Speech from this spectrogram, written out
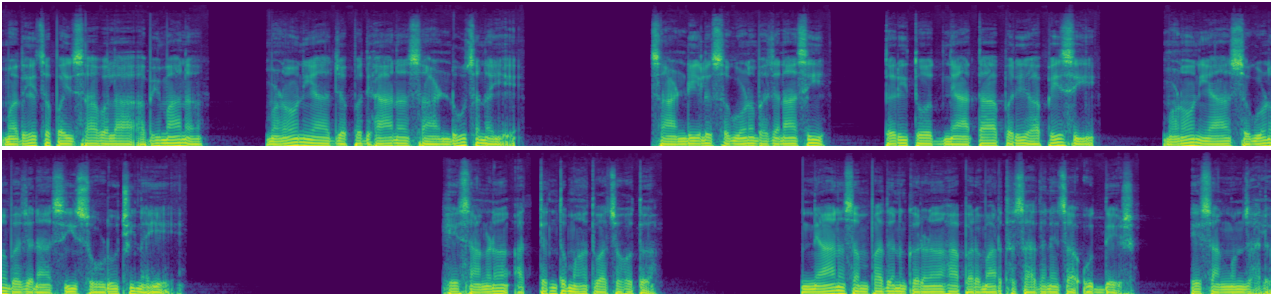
मध्येच पैसावला अभिमान म्हणून या जपध्यान सांडूच नये. सांडील सगुण भजनासी तरी तो ज्ञाता परी अपेसी म्हणून या सगुण भजनासी सोडूची नये. हे सांगणं अत्यंत महत्त्वाचं होतं. ज्ञान संपादन करणं हा परमार्थ साधनेचा उद्देश हे सांगून झालं.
